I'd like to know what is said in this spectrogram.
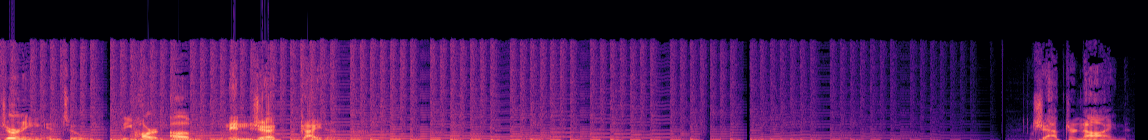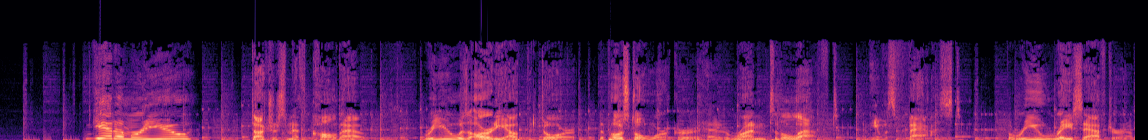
journey into the heart of Ninja Gaiden. Chapter 9 Get him, Ryu! Dr. Smith called out. Ryu was already out the door. The postal worker had run to the left, and he was fast. But Ryu raced after him.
